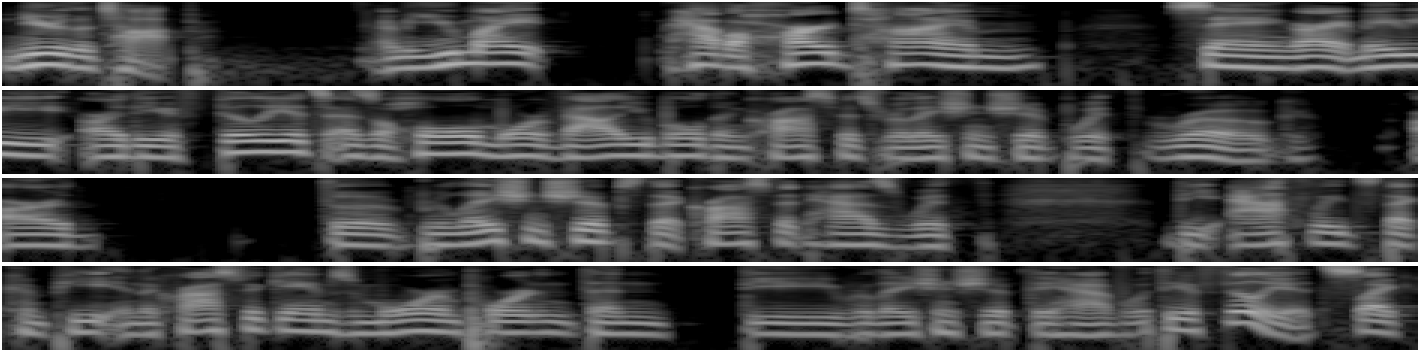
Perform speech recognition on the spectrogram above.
near the top. I mean, you might have a hard time saying, all right, maybe are the affiliates as a whole more valuable than CrossFit's relationship with Rogue? Are the relationships that CrossFit has with the athletes that compete in the CrossFit Games more important than the relationship they have with the affiliates? Like,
